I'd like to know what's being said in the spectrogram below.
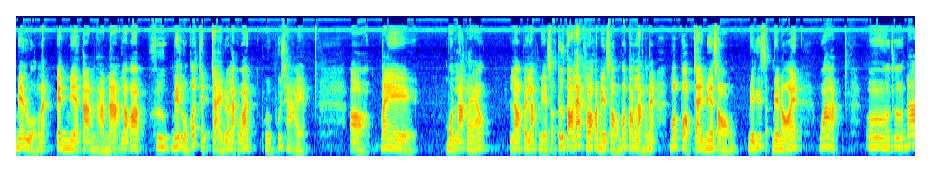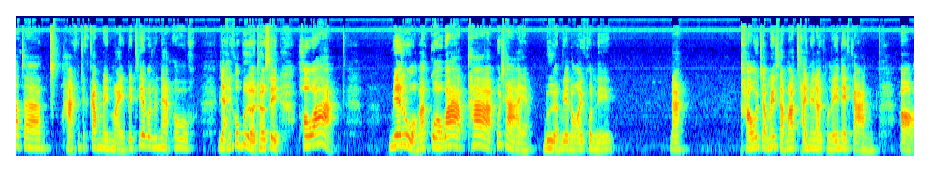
เมียหลวงเนี่ยเป็นเมียตามฐานะ แล้วก็คือเมียหลวงก็เจ็บใจด้วยแหละว่าคือผู้ชายอะเออไม่หมดรักแล้ว แล้วไปรักเมียสองคือตอนแรกทะเลาะกับเมียสองเพราะตอนหลังเนี่ยมาปลอบใจเมียสองเมียที่เมียน้อยว่า เออ เธอน่าจะหากิจกรรมใหม่ๆ ไปเที่ยวกันเลยเนี่ยโอ้อย่าให้เขาเบื่อเธอสิ เพราะว่าเมียหลวงอะกลัวว่าถ้าผู้ชายอะเบื่อเมียน้อยคนนี้นะเขาจะไม่สามารถใช้เมียน้อยคนนี้ในการเออ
